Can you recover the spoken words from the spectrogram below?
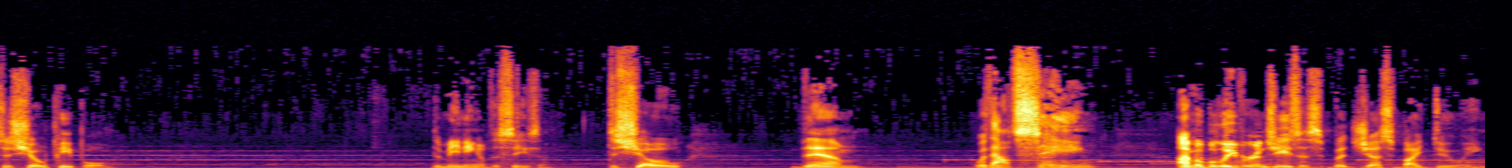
to show people the meaning of the season? To show them without saying, I'm a believer in Jesus, but just by doing.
